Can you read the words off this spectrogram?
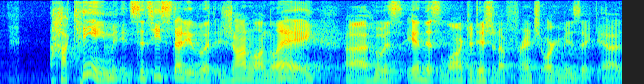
Hakim, since he studied with Jean Langlais, uh, who is in this long tradition of French organ music, uh,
